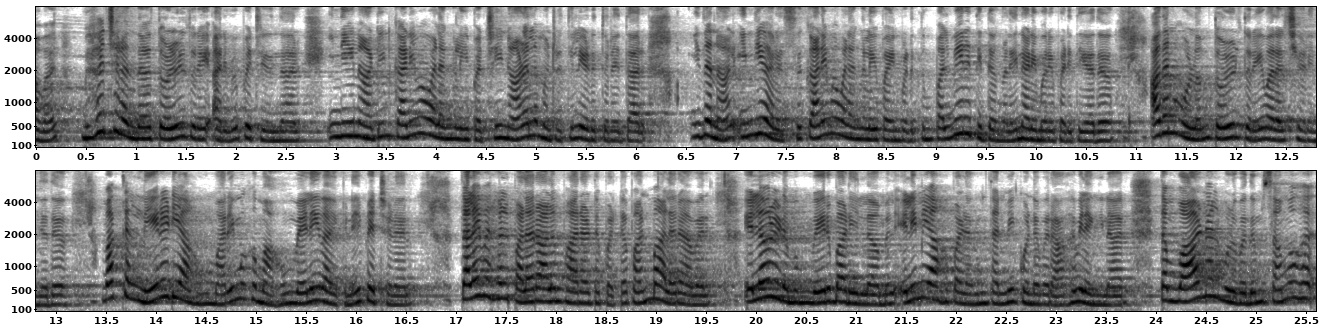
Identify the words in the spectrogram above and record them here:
அவர் மிகச்சிறந்த தொழில்துறை அறிவு பெற்றிருந்தார். இந்திய நாட்டின் கனிம வளங்களை பற்றி நாடாளுமன்றத்தில் எடுத்துரைத்தார். இதனால் இந்திய அரசு கனிம வளங்களை பயன்படுத்தும் பல்வேறு திட்டங்களை நடைமுறைப்படுத்தியது. அதன் மூலம் தொழில்துறை வளர்ச்சியடைந்தது மக்கள் நேரடியாகவும் மறைமுகமாகவும் வேலைவாய்ப்பினை பெற்றனர். தலைவர்கள் பலராலும் பாராட்டப்பட்ட பண்பாளர் அவர் எல்லோரிடமும் வேறுபாடு இல்லாமல் எளிமையாக பழகும் தன்மை கொண்டவராக விளங்கினார். தம் வாழ்நாள் முழுவதும் சமூக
